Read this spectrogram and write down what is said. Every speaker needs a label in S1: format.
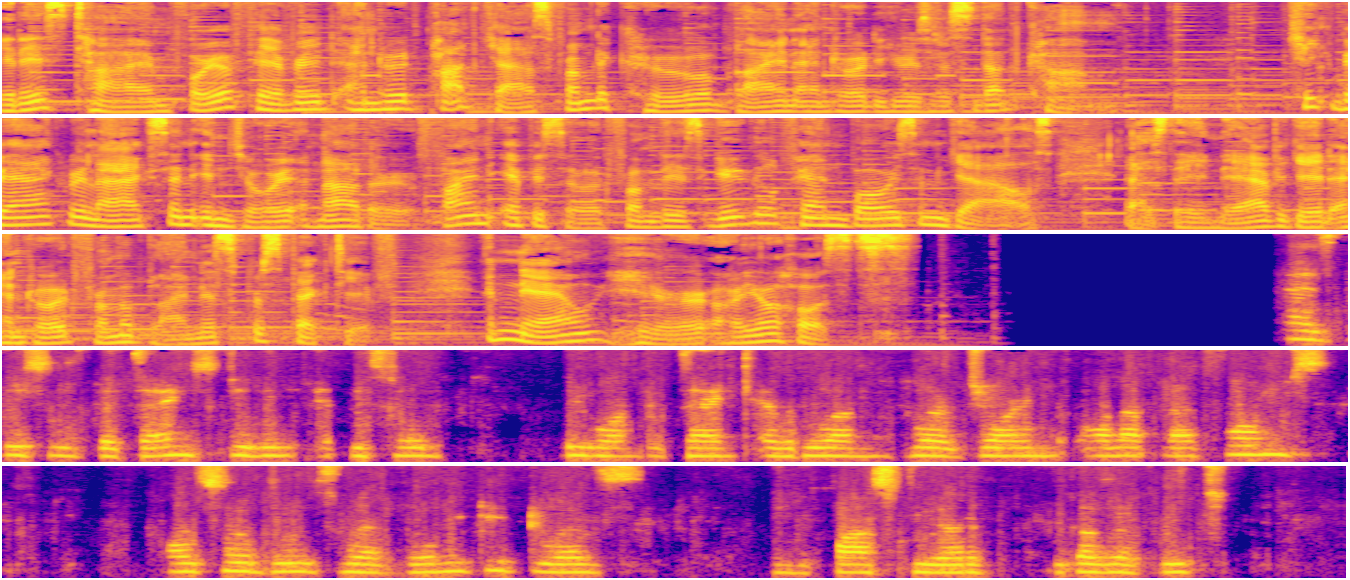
S1: It is time for your favorite Android podcast from the crew of blindandroidusers.com. Kick back, relax, and enjoy another fine episode from these Google fanboys and gals as they navigate Android from a blindness perspective. And now, here are your hosts.
S2: As this is the Thanksgiving episode, we want to thank everyone who have joined all our platforms. Also, those who have donated to us in the past year, because of which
